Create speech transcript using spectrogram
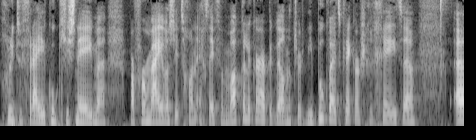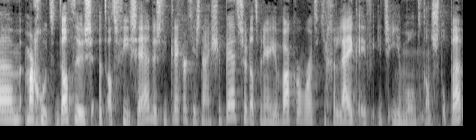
glutenvrije koekjes nemen. Maar voor mij was dit gewoon echt even makkelijker. Heb ik wel natuurlijk die boekwijdcrackers gegeten. Um, maar goed, dat is het advies. Hè? Dus die crackertjes naast je bed, zodat wanneer je wakker wordt dat je gelijk even iets in je mond kan stoppen.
